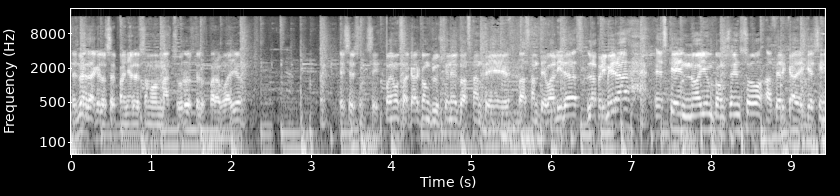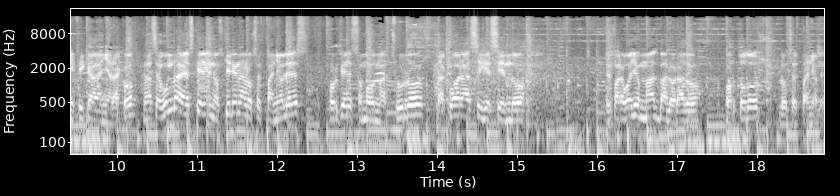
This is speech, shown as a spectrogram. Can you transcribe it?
¿Es verdad que los españoles somos más churros que los paraguayos? Es un sí. Podemos sacar conclusiones bastante, bastante válidas. La primera es que no hay un consenso acerca de qué significa añaracó. La segunda es que nos quieren a los españoles porque somos más churros. Tacuara sigue siendo el paraguayo más valorado por todos los españoles.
